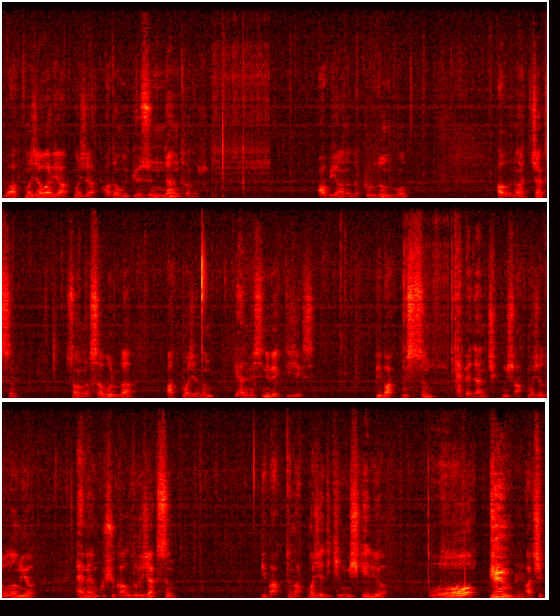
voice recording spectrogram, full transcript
Bu atmaca var ya atmaca adamı gözünden tanır. Abiyanı da kurdun mu ağını açacaksın. Sonra sabırla atmacanın gelmesini bekleyeceksin. Bir bakmışsın tepeden çıkmış atmaca dolanıyor. Hemen kuşu kaldıracaksın. Bir baktın atmaca dikilmiş geliyor. Hop güm açık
